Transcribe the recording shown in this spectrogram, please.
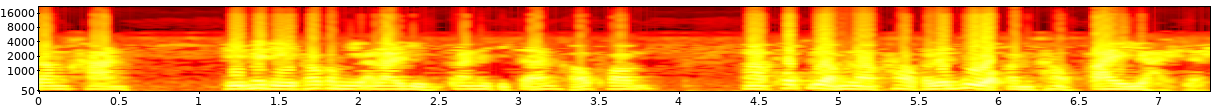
รำคาญ ดีไม่ดีเขาก็มีอะไรอยู่ภายในจิตใจของเขาพร้อมมาพบเรื่องของเราเข้าก็เลยบวกกันเข้าไปใหญ่เลย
